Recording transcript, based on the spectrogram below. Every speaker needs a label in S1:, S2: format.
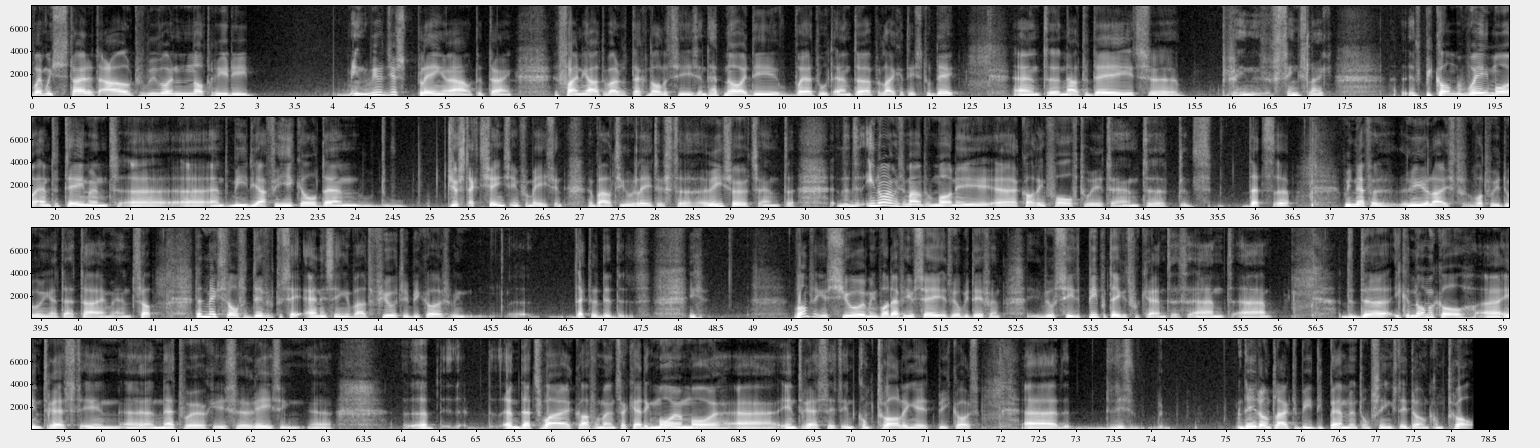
S1: When we started out, we were not really. I mean, we were just playing around and trying, finding out about the technologies, and had no idea where it would end up, like it is today. And uh, now today, it's uh, things like it's become way more entertainment uh, uh, and media vehicle than just exchange information about your latest uh, research and uh, the, enormous amount of money uh, got involved with and uh, that's uh, we never realized what we're doing at that time and so that makes it also difficult to say anything about the future because mean, uh, Dr. One thing is sure, I mean, whatever you say, it will be different. You will see the people take it for granted. And um, the, the, economical uh, interest in uh, network is uh, raising. Uh, uh, and that's why governments are getting more and more uh, interested in controlling it because this, they don't like to be dependent on things they don't control.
